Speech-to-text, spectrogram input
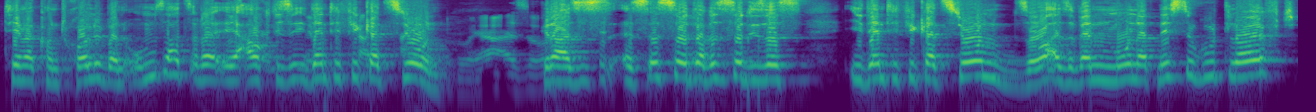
Thema Kontrolle über den Umsatz oder eher auch diese Identifikation? Ja, also genau, also es ist, es ist so, aber es ist so dieses Identifikation so. Also wenn ein Monat nicht so gut läuft,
